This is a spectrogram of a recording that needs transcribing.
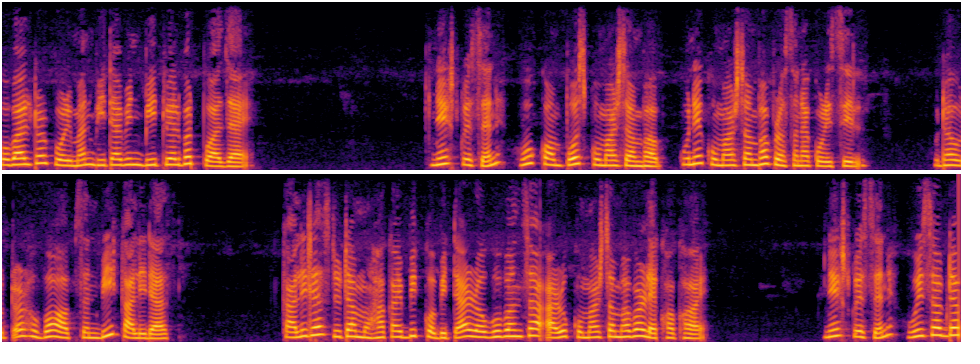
কোবাল্টৰ পৰিমাণ ভিটামিন বি টুৱেল্ভত পোৱা যায়। Next question who compose Kumar Sambhav কোনে কুমাৰ সম্ভৱ ৰচনা কৰিছিল? সোধা উত্তৰ হ'ব অপশ্যন বি কালিদাস। কালিদাস দুটা মহাকাব্যিক কবিতা ৰঘুবংশ আৰু কুমাৰ সম্ভৱৰ লেখক হয়। Next question which of the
